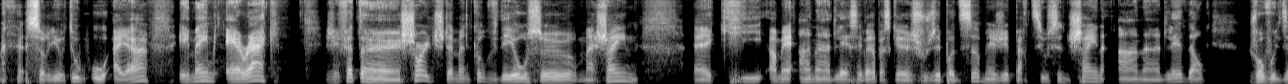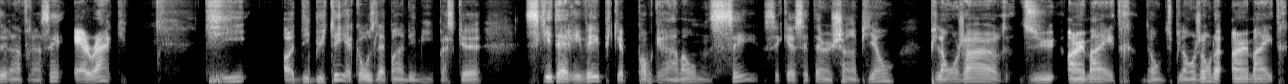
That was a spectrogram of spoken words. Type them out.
sur YouTube ou ailleurs. Et même Eric, j'ai fait un short, justement, une courte vidéo sur ma chaîne qui. Ah, mais en anglais, c'est vrai parce que je ne vous ai pas dit ça, mais j'ai parti aussi une chaîne en anglais. Donc, je vais vous le dire en français. Eric, qui a débuté à cause de la pandémie parce que ce qui est arrivé, puis que pas grand monde sait, c'est que c'était un champion plongeur du 1 mètre, donc du plongeon de 1 mètre,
